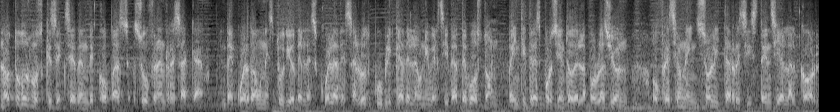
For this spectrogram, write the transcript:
No todos los que se exceden de copas sufren resaca. De acuerdo a un estudio de la Escuela de Salud Pública de la Universidad de Boston, 23% de la población ofrece una insólita resistencia al alcohol.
